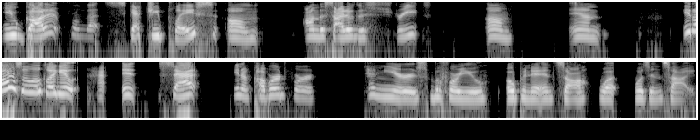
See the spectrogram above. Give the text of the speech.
you got it from that sketchy place um on the side of the street. Um, and it also looked like it it sat in a cupboard for 10 years before you opened it and saw what was inside.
